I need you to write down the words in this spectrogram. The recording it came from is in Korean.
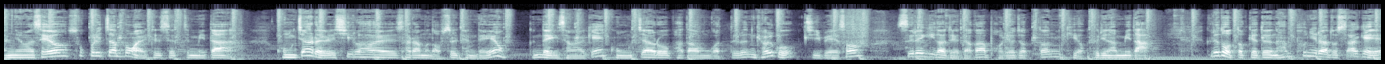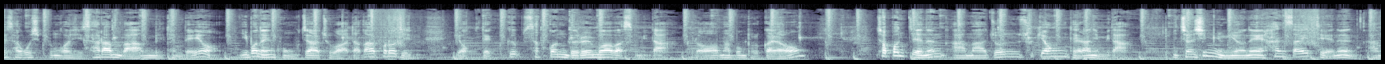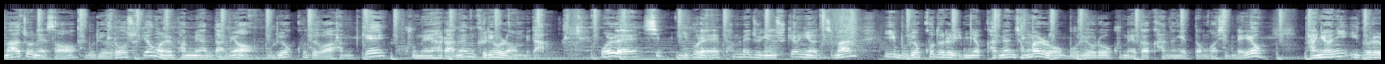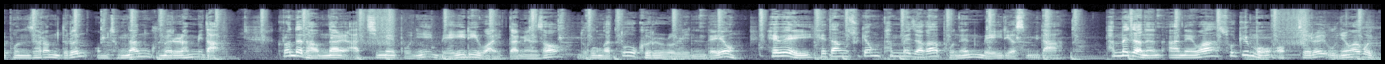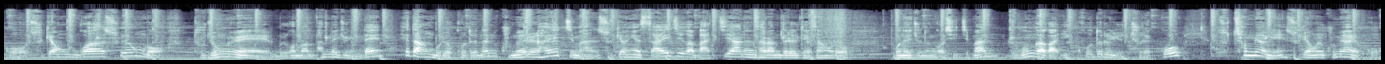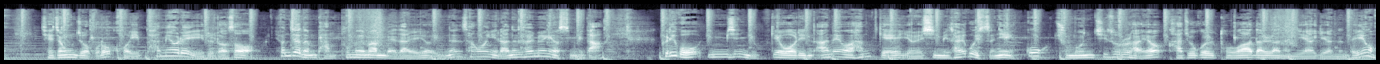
안녕하세요. 속풀이 짬뽕 알뜰 세트입니다. 공짜를 싫어할 사람은 없을 텐데요. 근데 이상하게 공짜로 받아온 것들은 결국 집에서 쓰레기가 되다가 버려졌던 기억들이 납니다. 그래도 어떻게든 한 푼이라도 싸게 사고 싶은 것이 사람 마음일 텐데요. 이번엔 공짜 좋아하다가 벌어진 역대급 사건들을 모아봤습니다. 그럼 한번 볼까요? 첫 번째는 아마존 수경 대란입니다. 2016년에 한 사이트에는 아마존에서 무료로 수경을 판매한다며 무료 코드와 함께 구매하라는 글이 올라옵니다. 원래 12불에 판매 중인 수경이었지만 이 무료 코드를 입력하면 정말로 무료로 구매가 가능했던 것인데요. 당연히 이 글을 본 사람들은 엄청난 구매를 합니다. 그런데 다음날 아침에 보니 메일이 와 있다면서 누군가 또 글을 올리는데요. 해외의 해당 수경 판매자가 보낸 메일이었습니다. 판매자는 아내와 소규모 업체를 운영하고 있고 수경과 수영모 두 종류의 물건만 판매 중인데 해당 무료 코드는 구매를 하였지만 수경의 사이즈가 맞지 않은 사람들을 대상으로 보내주는 것이지만 누군가가 이 코드를 유출했고 수천 명이 수경을 구매하였고 재정적으로 거의 파멸에 이르러서 현재는 반품에만 매달려 있는 상황이라는 설명이었습니다. 그리고 임신 6개월인 아내와 함께 열심히 살고 있으니 꼭 주문 취소를 하여 가족을 도와달라는 이야기였는데요.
